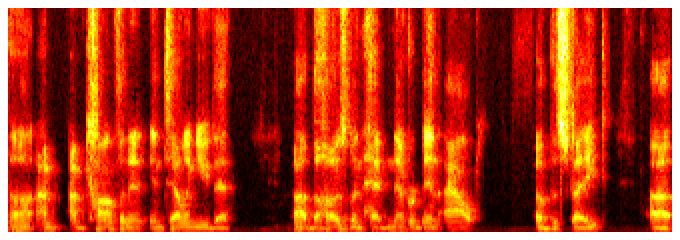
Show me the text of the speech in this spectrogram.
Uh, I'm I'm confident in telling you that uh, the husband had never been out of the state. Uh,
